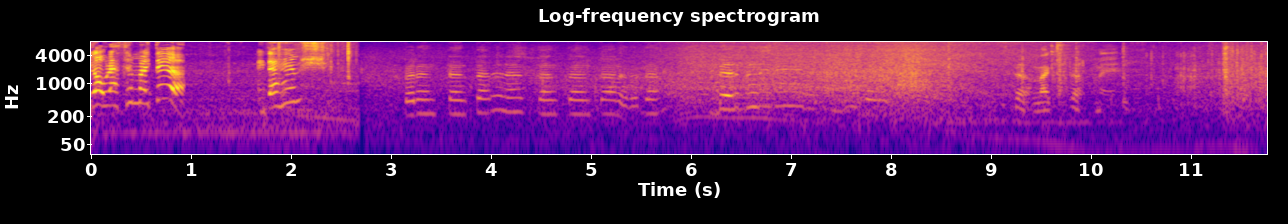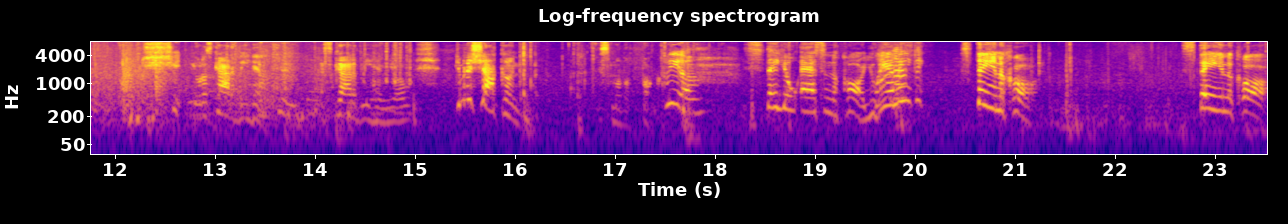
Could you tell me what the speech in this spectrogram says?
Yo, that's him right there. Ain't that him? Stunt like stunt, man. Shit, yo, that's gotta be him. That's gotta be him, yo. Give me the shotgun. This motherfucker. Leah. Stay your ass in the car. You Why hear me? stay- Stay in the car. Stay in the car.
